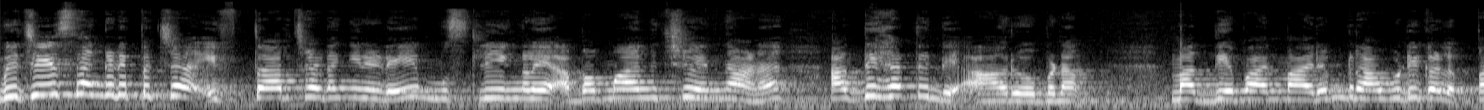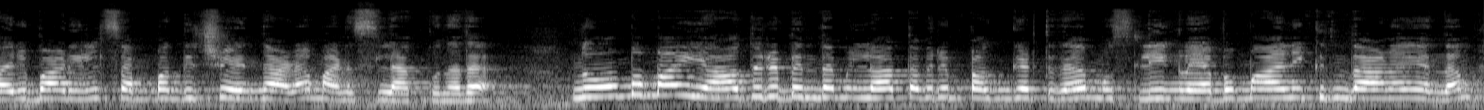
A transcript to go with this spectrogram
വിജയ് സംഘടിപ്പിച്ച ഇഫ്താർ ചടങ്ങിനിടെ മുസ്ലിങ്ങളെ അപമാനിച്ചു എന്നാണ് അദ്ദേഹത്തിന്റെ ആരോപണം. മദ്യപാന്മാരും റൌഡികളും പരിപാടിയിൽ സംബന്ധിച്ചു എന്നാണ് മനസ്സിലാക്കുന്നത്. നോമ്പുമായി യാതൊരു ബന്ധമില്ലാത്തവരും പങ്കെടുത്തത് മുസ്ലിങ്ങളെ അപമാനിക്കുന്നതാണ് എന്നും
